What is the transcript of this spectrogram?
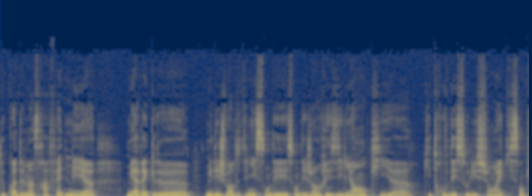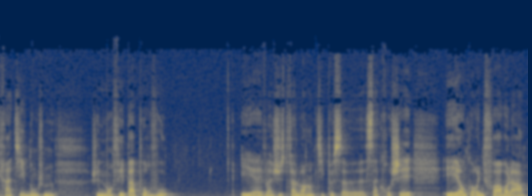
de, quoi demain sera fait, mais mais avec de mais les joueurs de tennis sont des sont des gens résilients qui euh, qui trouvent des solutions et qui sont créatifs. Donc je je ne m'en fais pas pour vous. Et il va juste falloir un petit peu s'accrocher. Et encore une fois voilà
